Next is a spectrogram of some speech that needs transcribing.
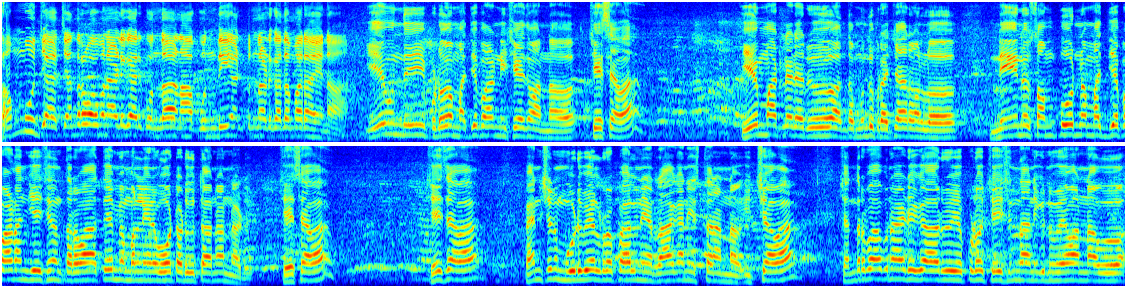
దమ్ము చంద్రబాబు నాయుడు గారికి ఉందా? నాకు ఉంది అంటున్నాడు కదా మరి ఆయన. ఏముంది? ఇప్పుడు మద్యపాన నిషేధం అన్నావు. చేసావా ఏం మాట్లాడారు అంతకుముందు ప్రచారంలో? నేను సంపూర్ణ మద్యపానం చేసిన తర్వాతే మిమ్మల్ని నేను ఓటు అడుగుతాను అన్నాడు. చేసావా చేసావా పెన్షన్ మూడు వేల రూపాయలు నేను రాగానే ఇస్తానన్నావు. ఇచ్చావా? చంద్రబాబు నాయుడు గారు ఎప్పుడో చేసిన దానికి నువ్వేమన్నావు?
